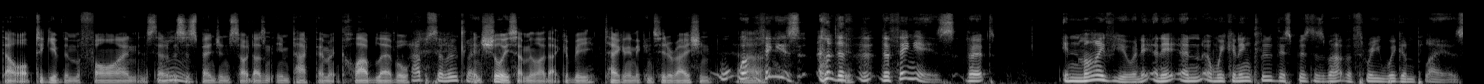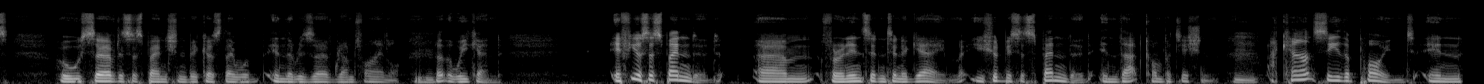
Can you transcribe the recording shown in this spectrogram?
they'll opt to give them a fine instead of a Mm. suspension, so it doesn't impact them at club level. Absolutely. And surely something like that could be taken into consideration. Well, Uh, the thing is, the, the the thing is that, in my view, and it, and, it, and and we can include this business about the three Wigan players who served a suspension because they were in the reserve grand final mhm. at the weekend. If you're suspended um, for an incident in a game, you should be suspended in that competition. Mm. I can't see the point in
